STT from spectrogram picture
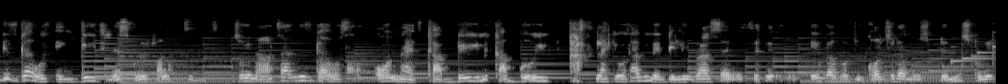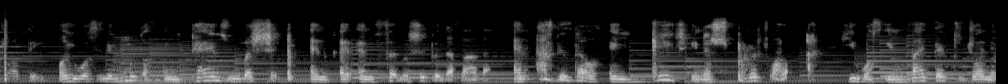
this guy was engaged in a spiritual activity. So in our time, this guy was at all night, cabaying, caboing, like he was having a deliverance service. if that were to consider the most spiritual thing, or he was in a mood of intense worship and, and, and fellowship with the Father. And as this guy was engaged in a spiritual act, he was invited to join a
